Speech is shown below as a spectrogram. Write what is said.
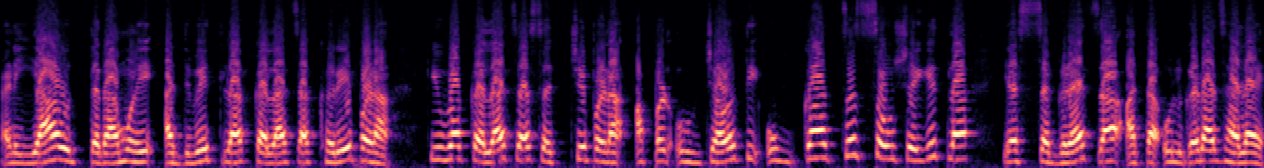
आणि या उत्तरामुळे अद्वैतला कलाचा खरेपणा किंवा कलाचा सच्चेपणा आपण उच्यावरती उगाच संशय घेतला या सगळ्याचा आता उलगडा झालाय.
